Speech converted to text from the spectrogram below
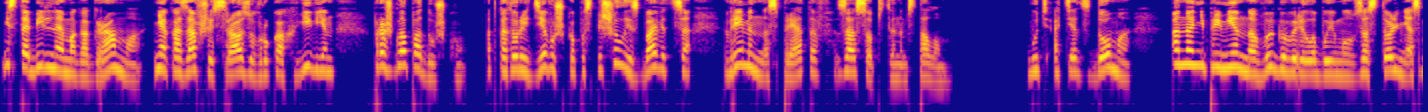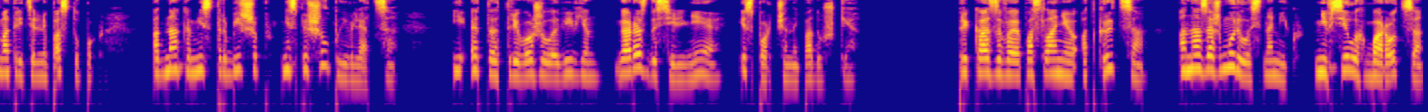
Нестабильная магограмма, не оказавшись сразу в руках Вивьен, прожгла подушку, от которой девушка поспешила избавиться, временно спрятав за собственным столом. Будь отец дома, она непременно выговорила бы ему за столь неосмотрительный поступок. Однако мистер Бишоп не спешил появляться, и это тревожило Вивьен гораздо сильнее испорченной подушки. Приказывая посланию открыться, она зажмурилась на миг, не в силах бороться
